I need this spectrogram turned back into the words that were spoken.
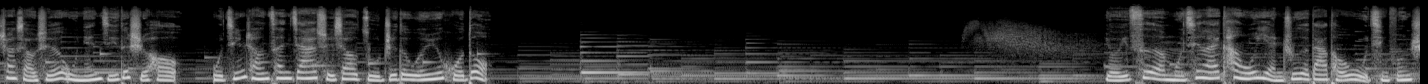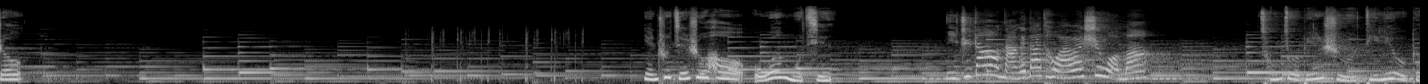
上小学五年级的时候，我经常参加学校组织的文娱活动。有一次，母亲来看我演出的大头舞《庆丰收》。演出结束后，我问母亲：“你知道哪个大头娃娃是我吗？”从左边数第六个。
